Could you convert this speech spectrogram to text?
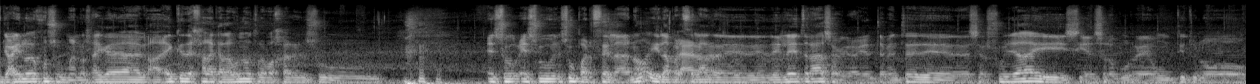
Yo ahí lo dejo en sus manos. Hay que, hay que dejar a cada uno trabajar en su en su, en su, en su parcela, ¿no? Y la parcela de, letras, evidentemente, debe ser suya y si él se le ocurre un título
